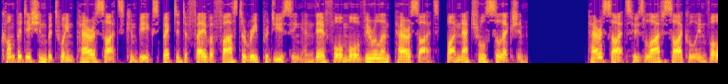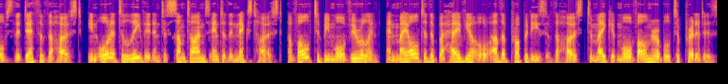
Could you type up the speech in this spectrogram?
Competition between parasites can be expected to favor faster reproducing and therefore more virulent parasites, by natural selection. Parasites whose life cycle involves the death of the host, in order to leave it and to sometimes enter the next host, evolve to be more virulent, and may alter the behavior or other properties of the host to make it more vulnerable to predators.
